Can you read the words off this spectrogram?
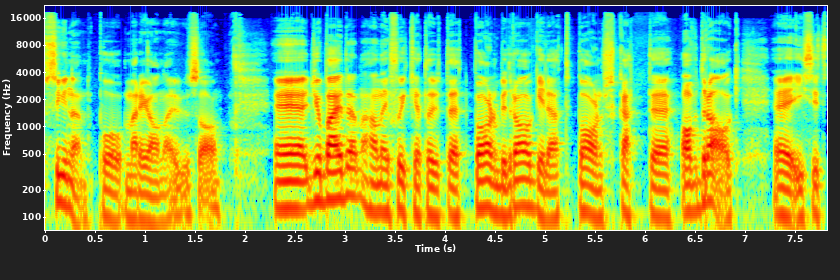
synen på marijuana i USA. Eh, Joe Biden, han har skickat ut ett barnbidrag eller ett barnskatteavdrag eh, i sitt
